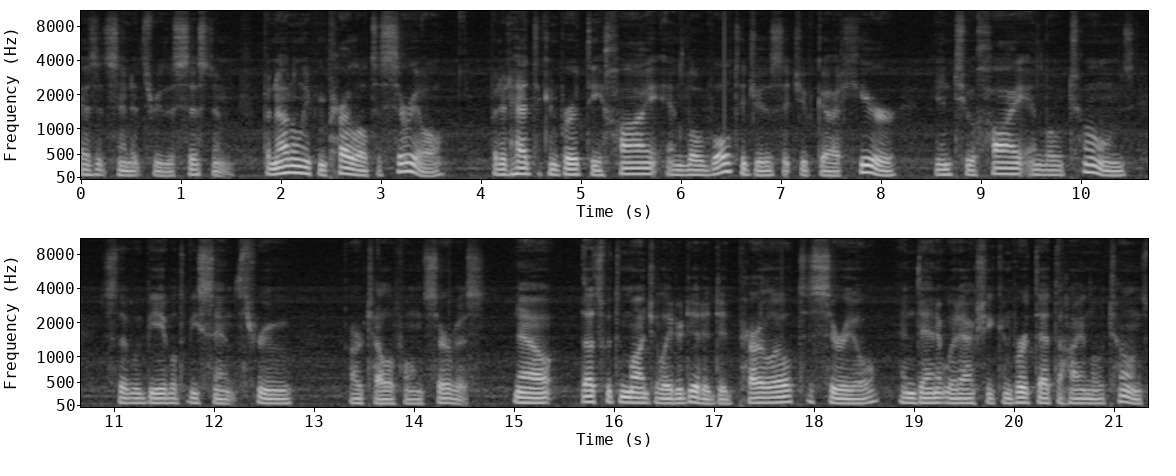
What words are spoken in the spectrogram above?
as it sent it through the system. But not only from parallel to serial, but it had to convert the high and low voltages that you've got here into high and low tones so that it would be able to be sent through our telephone service. Now, that's what the modulator did. It did parallel to serial and then it would actually convert that to high and low tones.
